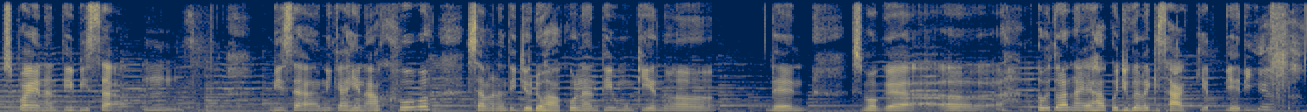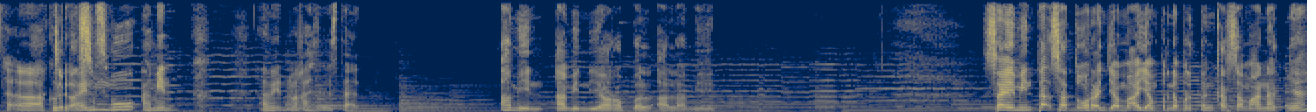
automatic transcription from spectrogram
supaya nanti bisa hmm, bisa nikahin aku sama nanti jodoh aku nanti mungkin eh, dan semoga eh, kebetulan ayah aku juga lagi sakit jadi Ya, eh, aku cepat doain sem- sembuh. amin amin makasih Ustaz Amin, amin ya rabbal alamin. Saya minta satu orang jamaah yang pernah bertengkar sama anaknya.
